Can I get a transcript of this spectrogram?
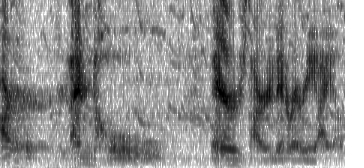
Arr, land ho! There's our literary isle.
